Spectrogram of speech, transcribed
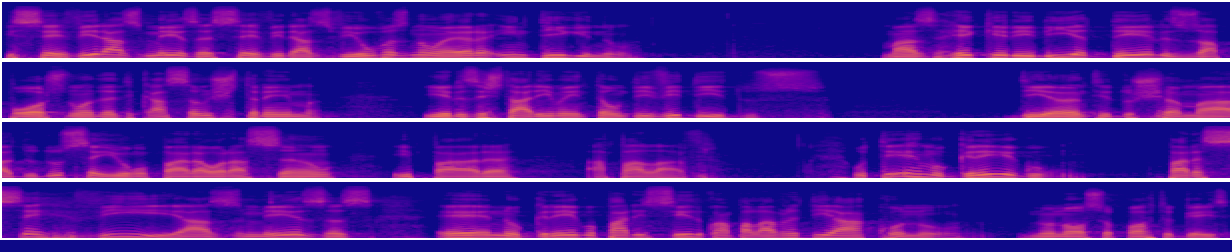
E servir às mesas, servir às viúvas não era indigno, mas requeriria deles, os apóstolos, uma dedicação extrema. E eles estariam então divididos diante do chamado do Senhor para a oração e para a palavra. O termo grego para servir às mesas é no grego parecido com a palavra diácono no nosso português.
